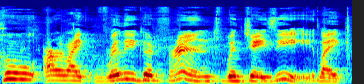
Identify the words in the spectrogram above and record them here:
who are like really good friends with Jay Z. Like,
